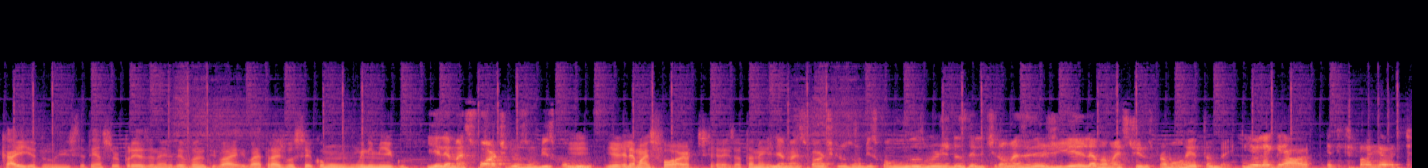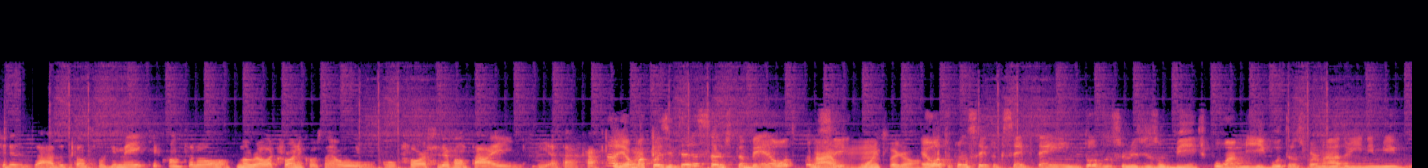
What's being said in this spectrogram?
caído e você tem a surpresa, né? Ele levanta e vai, vai atrás de você como um inimigo. E ele é mais forte que os zumbis E, comuns. e ele é mais forte, é, exatamente. Ele é mais forte que os zumbis comuns. As mordidas dele tiram mais energia e ele leva mais tiros pra morrer também. E o legal é que isso foi reutilizado tanto no remake quanto no, no Umbrella Chronicles, né? O, o Force levantar e, e atacar. Não, e é uma coisa interessante também, é outro Ah, conceito. muito legal. É outro conceito que sempre tem em todos os filmes de zumbi, tipo, o amigo transformado em inimigo.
